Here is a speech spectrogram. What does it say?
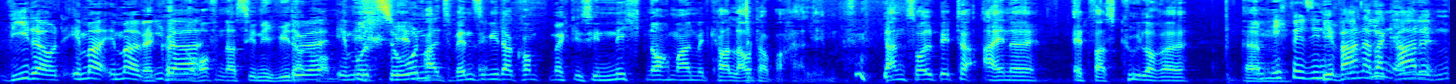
wieder und immer, immer Wir wieder. Wir können hoffen, dass sie nicht wiederkommt. Emotionen. Jedenfalls, wenn sie wiederkommt, möchte ich sie nicht noch mal mit Karl Lauterbach erleben. Dann soll bitte eine etwas kühlere ähm, ich will Sie nicht wir waren aber gerade,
